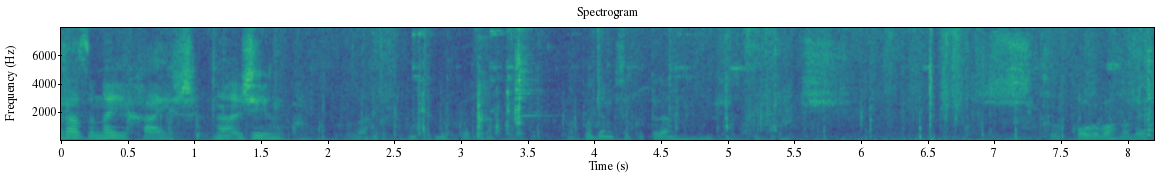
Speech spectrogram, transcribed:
Зразу наїхаєш на жінку. Колеса спущені просто, а потім психотренер. Корова галет.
